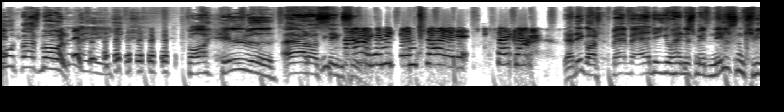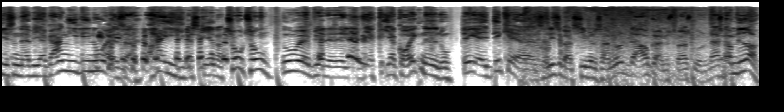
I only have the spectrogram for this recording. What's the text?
to spørgsmål. Ej, for helvede. Er du sindssyg? Ah, hende igen, så, øh, så er jeg klar. Ja, det er godt. Hvad, hvad er det, Johannes Schmidt Nielsen-quizzen, er vi i gang i lige nu, altså? Ej, hvad sker der? 2-2. Nu øh, bliver det... Jeg, jeg går ikke ned nu. Det, det kan jeg altså lige så godt sige med det samme. Nu er det det afgørende spørgsmål. Lad os komme videre.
